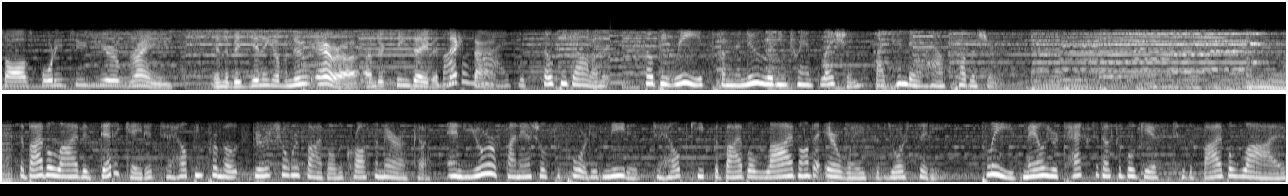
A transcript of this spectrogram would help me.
Saul's 42 year reign in the beginning of a new era under King David. Bible Next time. Live with Sophie Dollar. Sophie reads from the New Living Translation by Tyndale House Publishers. The Bible Live is dedicated to helping promote spiritual revival across America, and your financial support is needed to help keep the Bible live on the airwaves of your city. Please mail your tax deductible gift to the Bible Live,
